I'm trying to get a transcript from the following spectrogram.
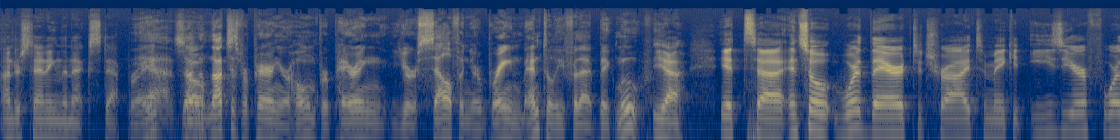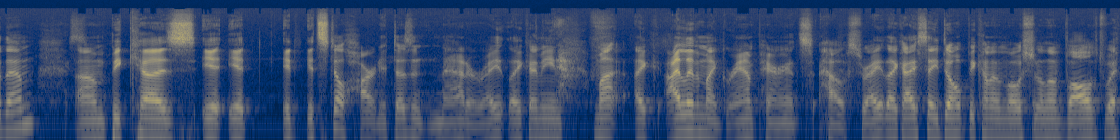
understanding the next step, right? Yeah. So not, not just preparing your home, preparing yourself and your brain mentally for that big move. Yeah. It uh, and so we're there to try to make it easier for them um, because it, it it it's still hard. It doesn't matter, right? Like I mean, my like I live in my grandparents' house, right? Like I say, don't become emotional involved with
